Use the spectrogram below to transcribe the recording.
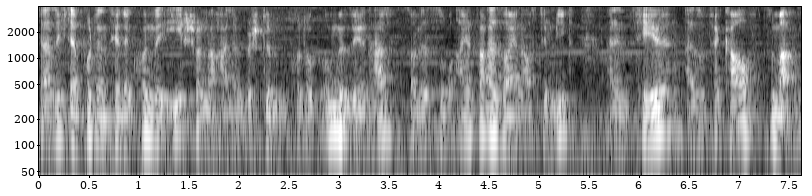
Da sich der potenzielle Kunde eh schon nach einem bestimmten Produkt umgesehen hat, soll es so einfacher sein, aus dem Lead einen Zähl, also Verkauf, zu machen.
